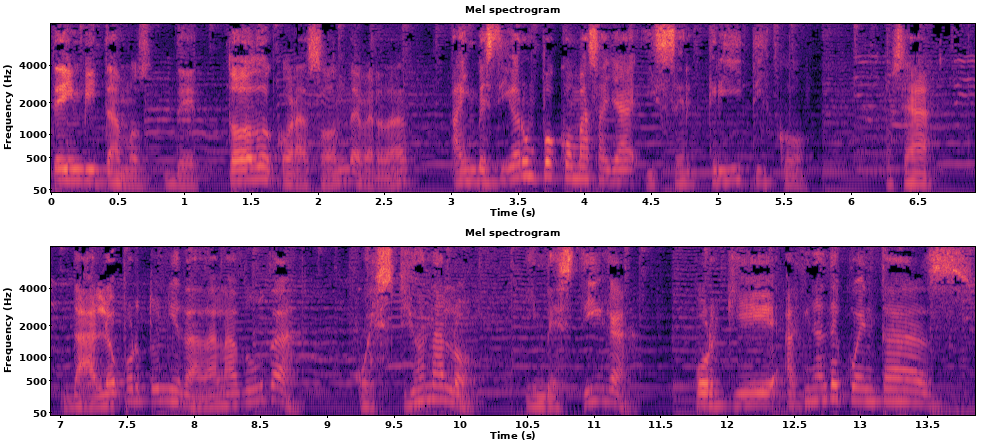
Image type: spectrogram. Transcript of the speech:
te invitamos de todo corazón, de verdad, a investigar un poco más allá y ser crítico. O sea, dale oportunidad a la duda, cuestiónalo, investiga, porque al final de cuentas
